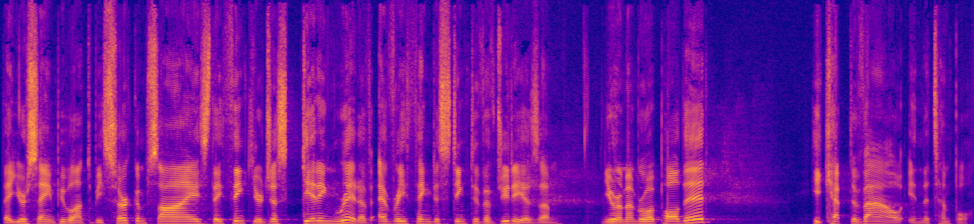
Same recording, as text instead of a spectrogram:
that you're saying people have to be circumcised. They think you're just getting rid of everything distinctive of Judaism. You remember what Paul did? He kept a vow in the temple.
